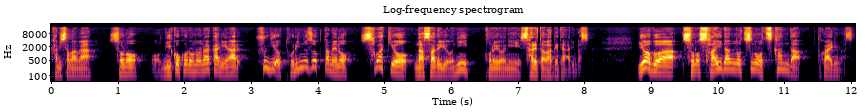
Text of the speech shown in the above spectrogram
神様がその御心の中にある不義を取り除くための裁きをなさるようにこのようにされたわけであります。ヨアブはその祭壇の角を掴んだと帰ります。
